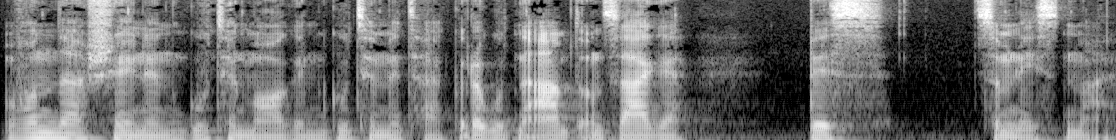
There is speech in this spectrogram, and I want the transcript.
wunderschönen guten Morgen, guten Mittag oder guten Abend und sage bis zum nächsten Mal.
